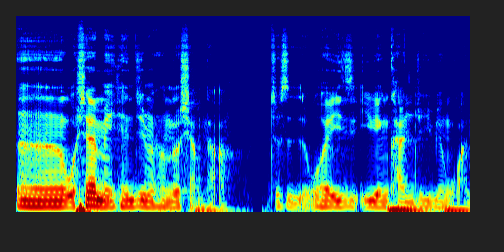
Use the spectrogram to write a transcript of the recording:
嗯，我现在每天基本上都想它，就是我会一直一边看剧一边玩，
